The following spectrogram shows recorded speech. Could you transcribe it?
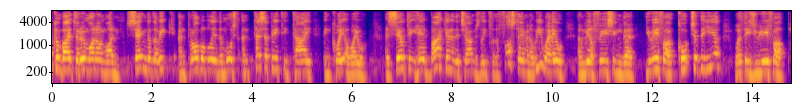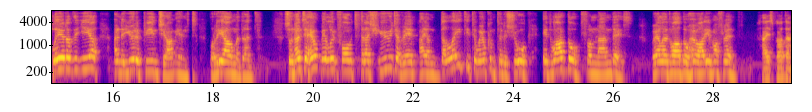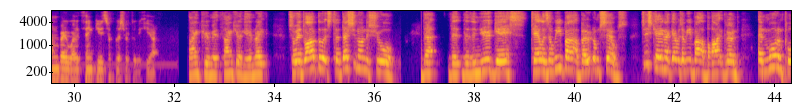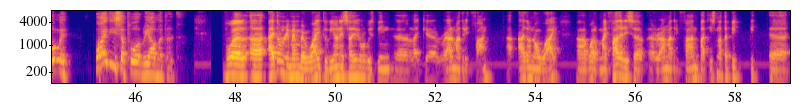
Welcome back to Room One on One, second of the week, and probably the most anticipated tie in quite a while. As Celtic head back into the Champions League for the first time in a wee while, and we are facing the UEFA Coach of the Year with his UEFA Player of the Year and the European champions, Real Madrid. So now to help me look forward to this huge event, I am delighted to welcome to the show Eduardo Fernandez. Well, Eduardo, how are you, my friend? Hi, Scott. I'm very well. Thank you. It's a pleasure to be here. Thank you, mate. Thank you again. Right. So, Eduardo, it's tradition on the show that the, the, the new guests tell us a wee bit about themselves. Just kind of give us a wee bit of background. And more importantly, why do you support Real Madrid? Well, uh, I don't remember why, to be honest. I've always been uh, like a Real Madrid fan. I, I don't know why. Uh, well, my father is a, a, Real Madrid fan, but he's not a big, big Uh,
